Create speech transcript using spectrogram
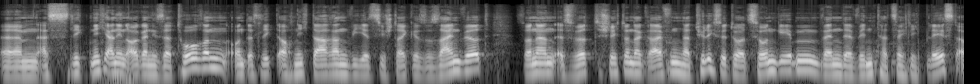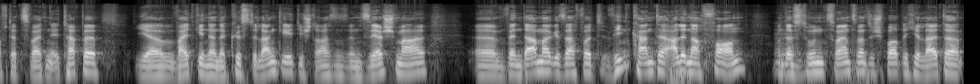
Ähm, es liegt nicht an den Organisatoren und es liegt auch nicht daran, wie jetzt die Strecke so sein wird, sondern es wird schlicht und ergreifend natürlich Situationen geben, wenn der Wind tatsächlich bläst auf der zweiten Etappe, die ja weitgehend an der Küste lang geht. Die Straßen sind sehr schmal äh, wenn da mal gesagt wird, Windkante, alle nach vorn, und mhm. das tun 22 sportliche Leiter,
